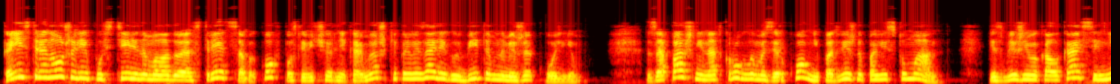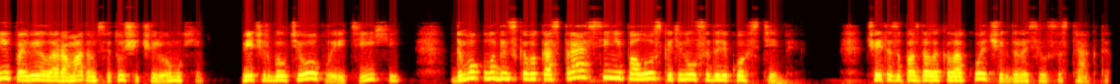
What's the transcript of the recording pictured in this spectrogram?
Коней стреножили и пустили на молодой острец, а быков после вечерней кормежки привязали к вбитым на меже кольям. За пашней над круглым озерком неподвижно повис туман. Из ближнего колка сильнее повеяло ароматом цветущей черемухи. Вечер был теплый и тихий. Дымок лубинского костра синей полоской тянулся далеко в степь. Чей-то запоздалый колокольчик доносился с тракта.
